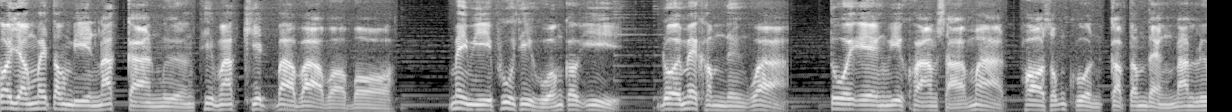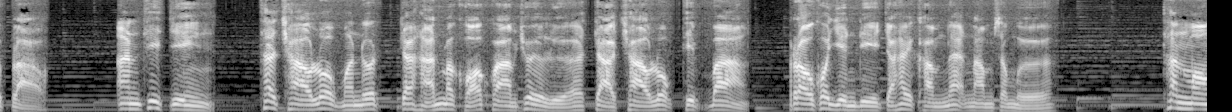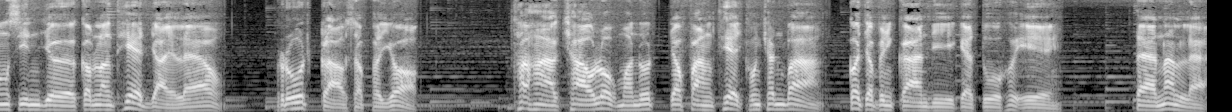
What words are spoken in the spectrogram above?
ก็ยังไม่ต้องมีนักการเมืองที่มักคิดบ้าบ้าบอบอไม่มีผู้ที่หวงเก้าอี้ โดยไม่คำนึงว่า ตัวเองมีความสามารถพอสมควรกับตำแหน่งนั้นหรือเปล่า อันที่จริง ถ้าชาวโลกมนุษย์จะหันมาขอความช่วยเหลือจากชาวโลกทิพย์บ้าง เราก็ยินดีจะให้คำแนะนำเสมอ ท่านมองซินเยอกำลังเทศใหญ่แล้ว รูดกล่าวสัพยอก ถ้าหากชาวโลกมนุษย์จะฟังเทศของฉันบ้าง ก็จะเป็นการดีแก่ตัวเขาเอง แต่นั่นแหละ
